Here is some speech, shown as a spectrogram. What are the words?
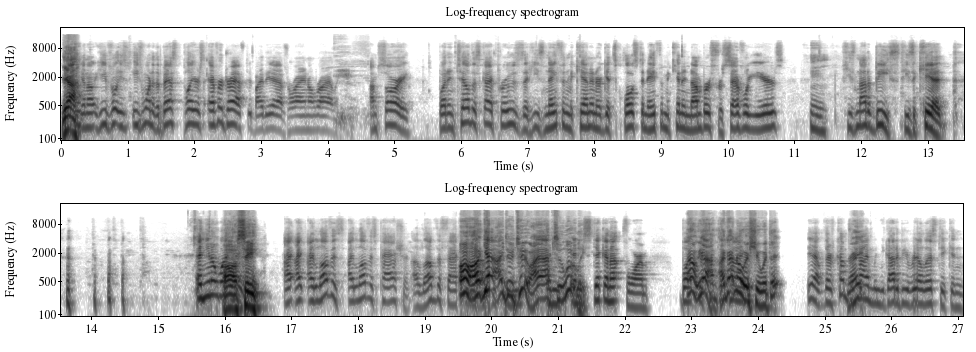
yeah You know, he's, he's he's one of the best players ever drafted by the Avs, Ryan O'Reilly. I'm sorry, but until this guy proves that he's Nathan MacKinnon or gets close to Nathan MacKinnon numbers for several years, Hmm. he's not a beast. He's a kid. and you know what? oh Hey, see I, I I love his I love his passion. I love the fact. Oh, that uh, yeah, I do too. I and he- and absolutely. he's sticking up for him. But Oh yeah, I a I got no issue with it. yeah, there comes Right? a time when you got to be realistic, and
